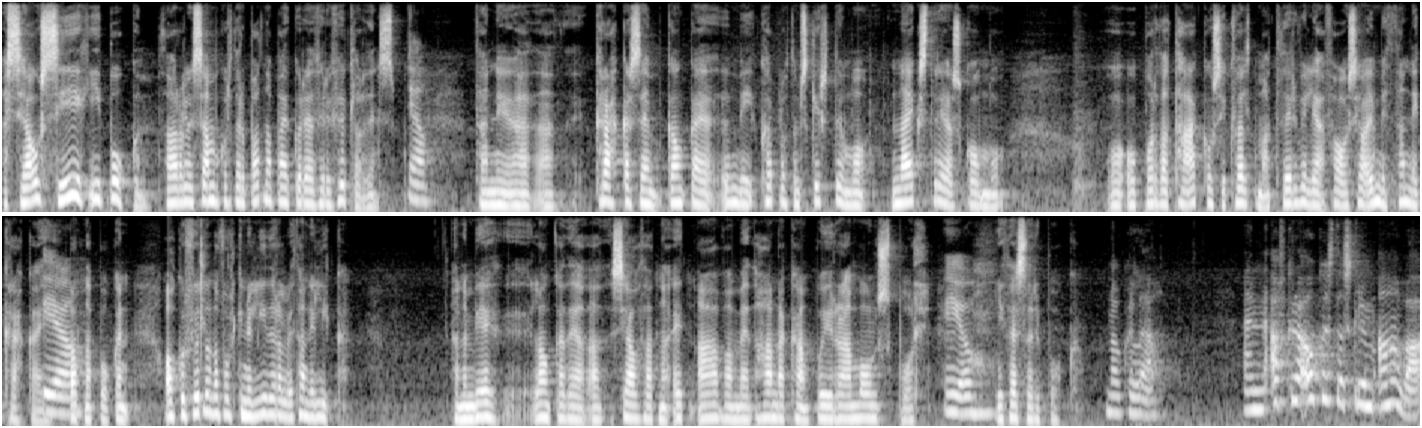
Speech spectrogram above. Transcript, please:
að sjá sig í bókum. Það er alveg saman hvort það eru barnabækur eða fyrir fullorðins. Já. Þannig að, að krakkar sem ganga um í köplóttum skýrtum og nægstriðaskóm og, og, og borða takos í kvöldmatt, þeir vilja fá að sjá um þannig krakka í barnabókan. Okkur fullorðafólkinu líður alveg þannig líka. Þannig að mér langaði að, að sjá þarna einn afa með Hannakamp og í Ramónsból í þessari bók. Nákvæmlega. En af hverju ákvæmst að skrifum afa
